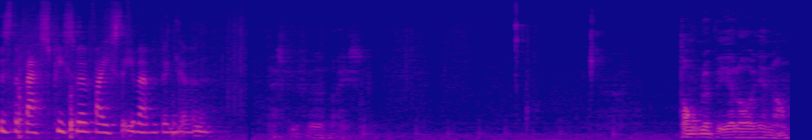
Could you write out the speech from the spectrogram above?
is the best piece of advice that you've ever been given? Best piece of advice. Don't reveal all you know.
